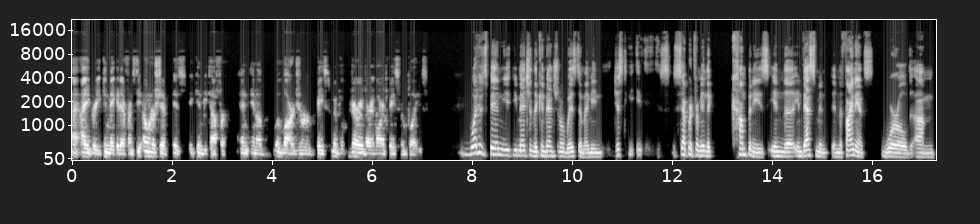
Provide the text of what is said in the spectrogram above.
I, I, agree, can make a difference. The ownership is it can be tougher and in, a, larger base, with very very large base of employees. What has been? You, you mentioned the conventional wisdom. I mean, just separate from in the companies in the investment in the finance world um,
